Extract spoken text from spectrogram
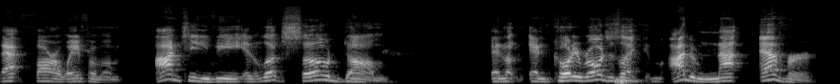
that far away from him on TV. It looked so dumb and and Cody Rhodes is like, I do not ever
